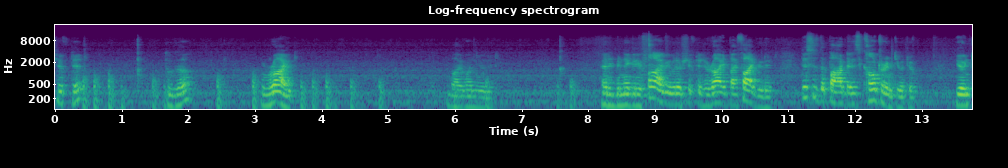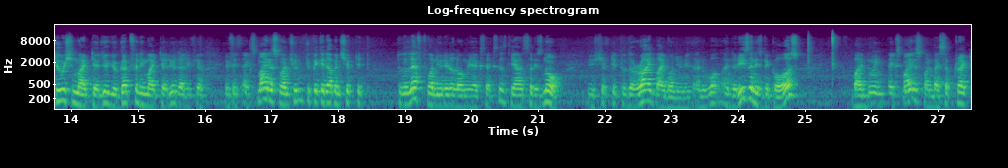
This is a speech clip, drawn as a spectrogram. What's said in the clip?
shift it to the right by one unit. Had it been negative 5, we would have shifted it right by 5 units. This is the part that is counterintuitive. Your intuition might tell you, your gut feeling might tell you that if, you if it's x minus 1, shouldn't you pick it up and shift it to the left one unit along the x-axis? The answer is no. You shift it to the right by one unit. And, and the reason is because by doing x minus 1, by subtract,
